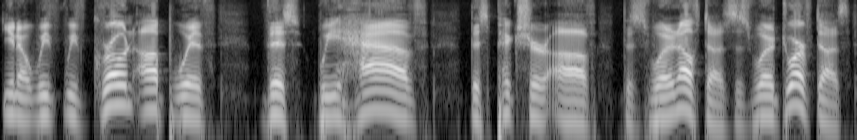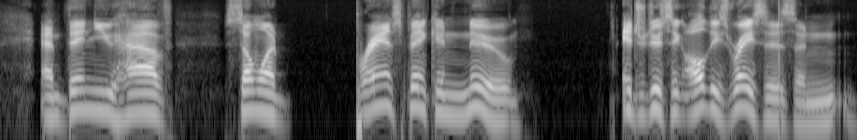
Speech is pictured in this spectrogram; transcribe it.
you know, we've we've grown up with this. We have this picture of this is what an elf does, this is what a dwarf does, and then you have someone brand spanking new introducing all these races and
